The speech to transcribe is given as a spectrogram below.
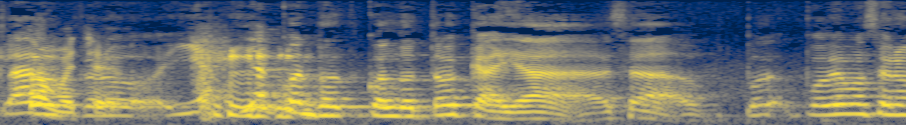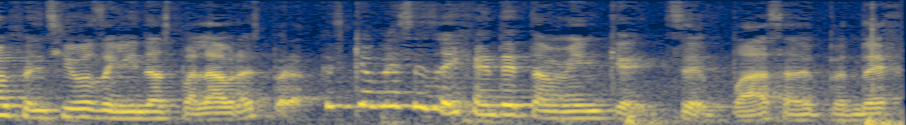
Claro, Toma, pero ya, ya cuando, cuando toca ya, o sea, po- podemos ser ofensivos en lindas palabras, pero es que a veces hay gente también que se pasa de pendeja.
